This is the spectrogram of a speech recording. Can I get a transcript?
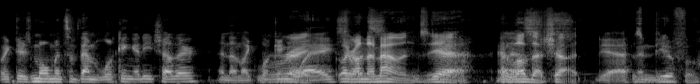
Like there's moments of them looking at each other and then like looking away, like so on the mountains. Yeah, yeah. I love that shot. Yeah, It's and beautiful.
